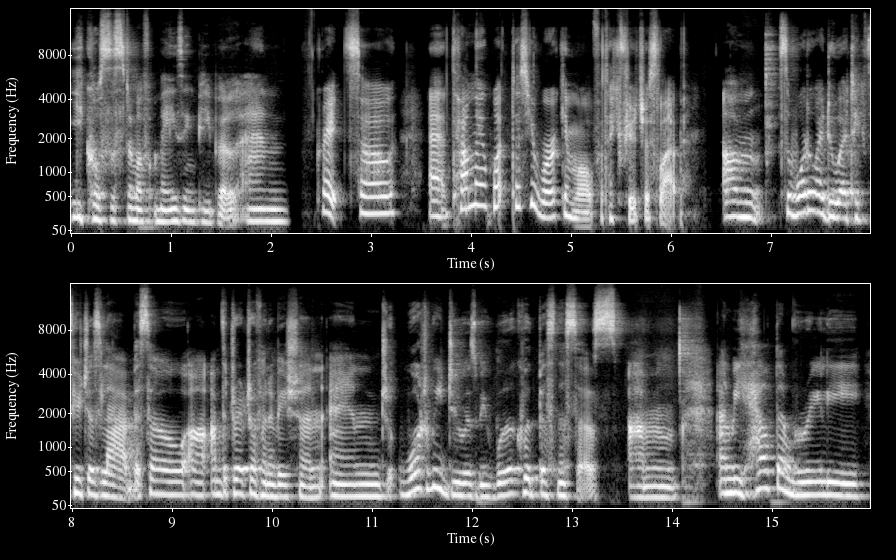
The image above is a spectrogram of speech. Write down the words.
ecosystem of amazing people. And great. So, uh, tell me, what does your work involve for Tech Futures Lab? Um, so, what do I do at Tech Futures Lab? So, uh, I'm the director of innovation, and what we do is we work with businesses um, and we help them really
